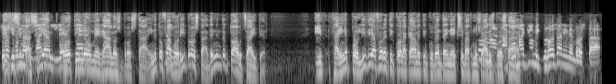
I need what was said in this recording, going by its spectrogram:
Και Έχει να πούμε να σημασία μιλάει για τη ότι είναι Leicester, ο μεγάλος μπροστά. Είναι το φαβορή μπροστά. Δεν είναι το outsider. Ή- Θα είναι πολύ διαφορετικό να κάνουμε την κουβέντα. Είναι 6 βαθμούς ο Άρης Ακόμα- μπροστά. Ακόμα και ο μικρός αν είναι μπροστά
